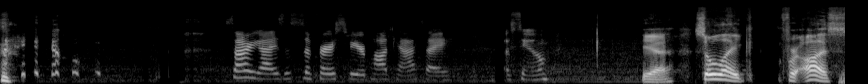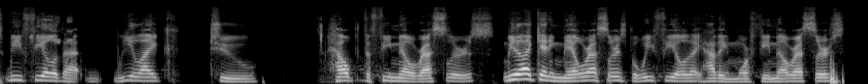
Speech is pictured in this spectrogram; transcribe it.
sorry, guys. This is the first for your podcast. I assume. Yeah. So like for us, we feel that we like to help the female wrestlers. We like getting male wrestlers, but we feel that having more female wrestlers,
